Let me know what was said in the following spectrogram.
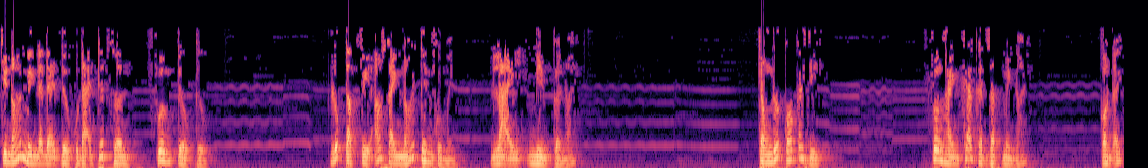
Chỉ nói mình là đệ tử của Đại Tuyết Sơn, Phương Tiểu Cửu Lúc tặc phỉ áo xanh nói tên của mình, Lại mỉm cười nói, Trong nước có cái gì? Phương Hành khẽ gật giật mình nói còn ếch,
